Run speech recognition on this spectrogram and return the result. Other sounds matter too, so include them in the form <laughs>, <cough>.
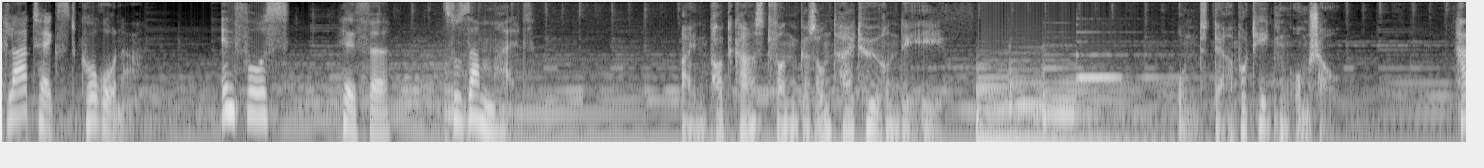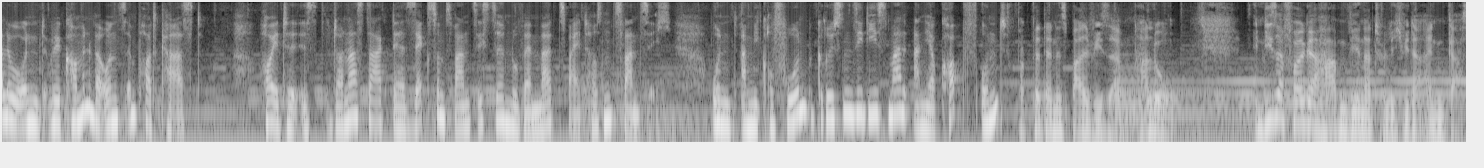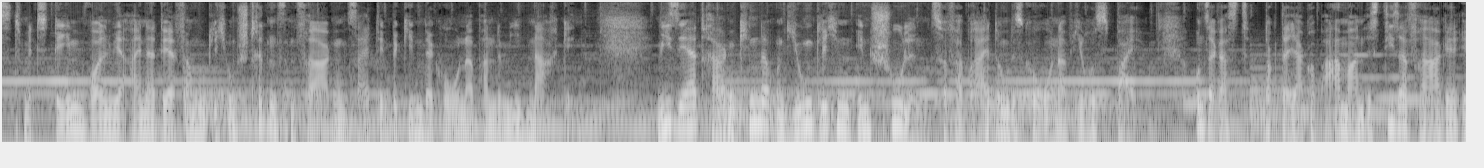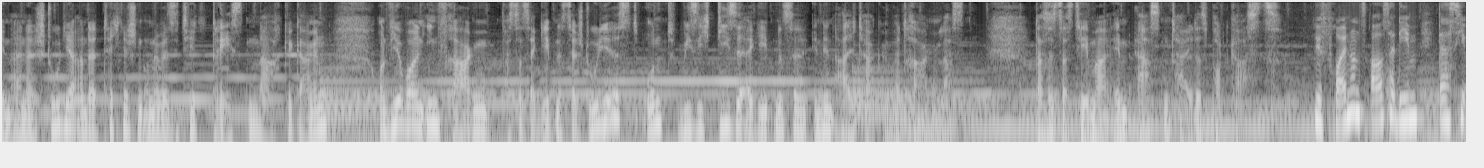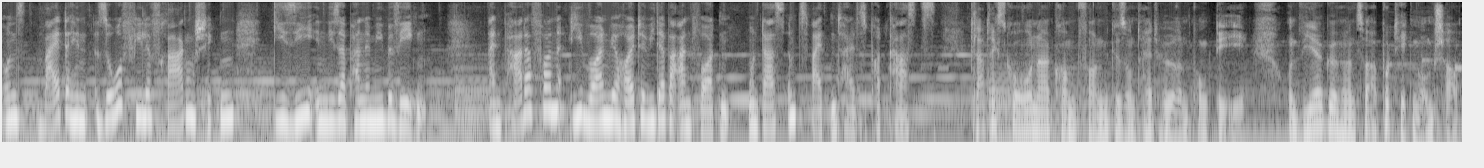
Klartext Corona. Infos, Hilfe, Zusammenhalt. Ein Podcast von gesundheithören.de und der Apothekenumschau. Hallo und willkommen bei uns im Podcast. Heute ist Donnerstag, der 26. November 2020. Und am Mikrofon begrüßen Sie diesmal Anja Kopf und Dr. Dennis Ballwieser. Hallo. In dieser Folge haben wir natürlich wieder einen Gast. Mit dem wollen wir einer der vermutlich umstrittensten Fragen seit dem Beginn der Corona-Pandemie nachgehen. Wie sehr tragen Kinder und Jugendlichen in Schulen zur Verbreitung des Coronavirus bei? Unser Gast Dr. Jakob Amann ist dieser Frage in einer Studie an der Technischen Universität Dresden nachgegangen und wir wollen ihn fragen, was das Ergebnis der Studie ist und wie sich diese Ergebnisse in den Alltag übertragen lassen. Das ist das Thema im ersten Teil des Podcasts. Wir freuen uns außerdem, dass Sie uns weiterhin so viele Fragen schicken, die Sie in dieser Pandemie bewegen. Ein paar davon, die wollen wir heute wieder beantworten und das im zweiten Teil des Podcasts. Klartext Corona kommt von gesundheithören.de und wir gehören zur Apothekenumschau.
